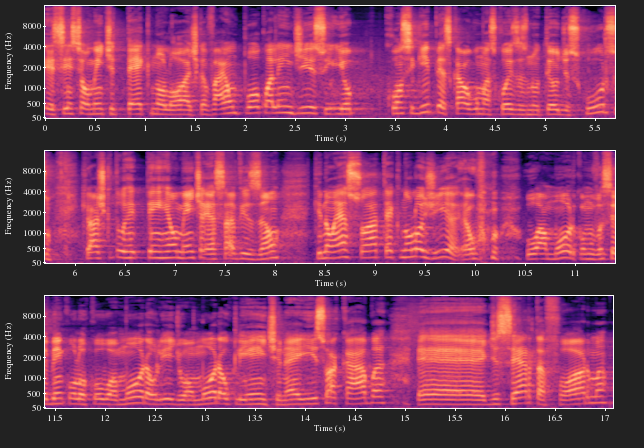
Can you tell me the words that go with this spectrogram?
essencialmente tecnológica, vai um pouco além disso. E eu consegui pescar algumas coisas no teu discurso que eu acho que tu tem realmente essa visão que não é só a tecnologia, é o, o amor, como você bem colocou, o amor ao lead, o amor ao cliente, né? E isso acaba, é, de certa forma,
